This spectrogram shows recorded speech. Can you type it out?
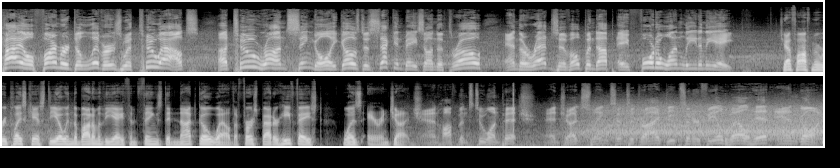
Kyle Farmer delivers with two outs, a two run single. He goes to second base on the throw, and the Reds have opened up a 4 to 1 lead in the eighth. Jeff Hoffman replaced Castillo in the bottom of the eighth, and things did not go well. The first batter he faced was Aaron Judge. And Hoffman's 2 1 pitch. And Judge swings, sends a drive, deep center field, well hit, and gone.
